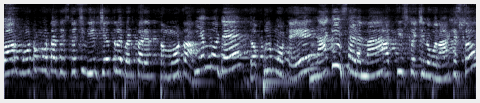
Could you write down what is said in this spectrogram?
వారు మూట మూట తీసుకొచ్చి వీరి చేతిలో పెడతారు. ఎంత మూట? ఏం మూటే? డబ్బుల మూటే. నాకే ఇస్తాడమ్మా. అది తీసుకొచ్చి నువ్వు నాకిస్తావు.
